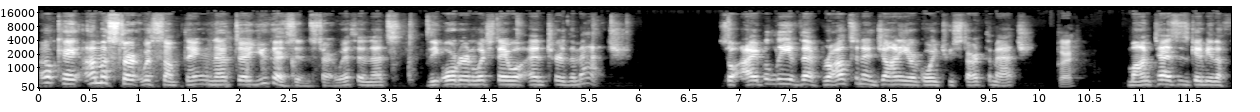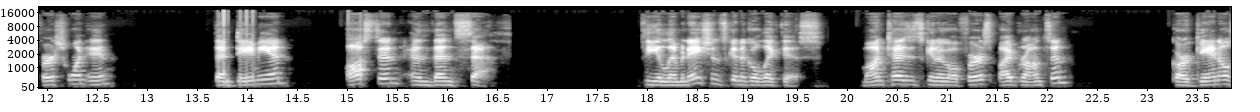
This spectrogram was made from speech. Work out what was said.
Okay, I'm gonna start with something that uh, you guys didn't start with, and that's the order in which they will enter the match. So I believe that Bronson and Johnny are going to start the match. Okay. Montez is going to be the first one in, then Damian, Austin, and then Seth. The elimination is going to go like this: Montez is going to go first by Bronson, Gargano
